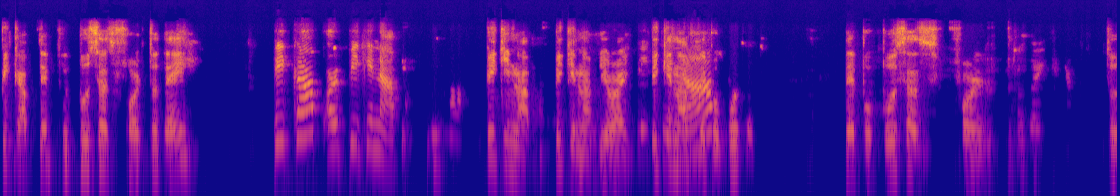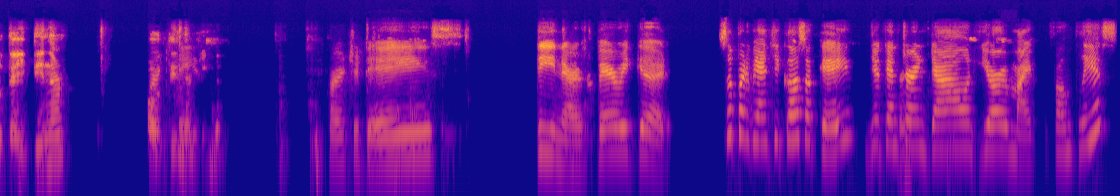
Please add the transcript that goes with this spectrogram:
pick up the pupusas for today? Pick up or picking up? Picking up, picking up. You're right. Picking Picking up the pupusas. The pupusas for today dinner or For dinner. today's- For today's dinner. Very good. Super bien, chicos. Okay. You can turn down your microphone, please.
